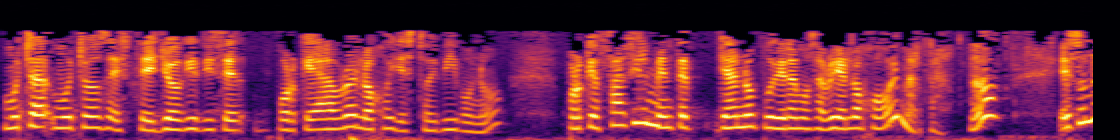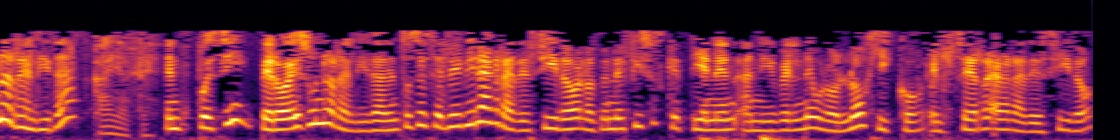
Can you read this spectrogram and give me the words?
mucha, muchos este, yogis dicen, porque abro el ojo y estoy vivo, ¿no? Porque fácilmente ya no pudiéramos abrir el ojo hoy, Marta, ¿no? Es una realidad. Cállate. En- pues sí, pero es una realidad. Entonces, el vivir agradecido, los beneficios que tienen a nivel neurológico, el ser agradecido,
